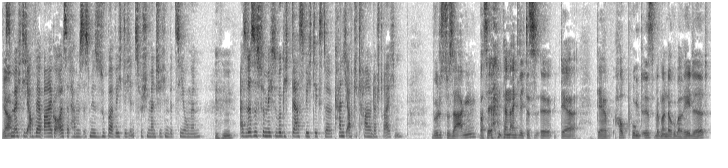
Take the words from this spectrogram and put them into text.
Das Ja. möchte ich auch verbal geäußert haben. Das ist mir super wichtig in zwischenmenschlichen Beziehungen. Also das ist für mich so wirklich das Wichtigste. Kann ich auch total unterstreichen. Würdest du sagen, was ja dann eigentlich das, äh, der, der Hauptpunkt ist, wenn man darüber redet,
